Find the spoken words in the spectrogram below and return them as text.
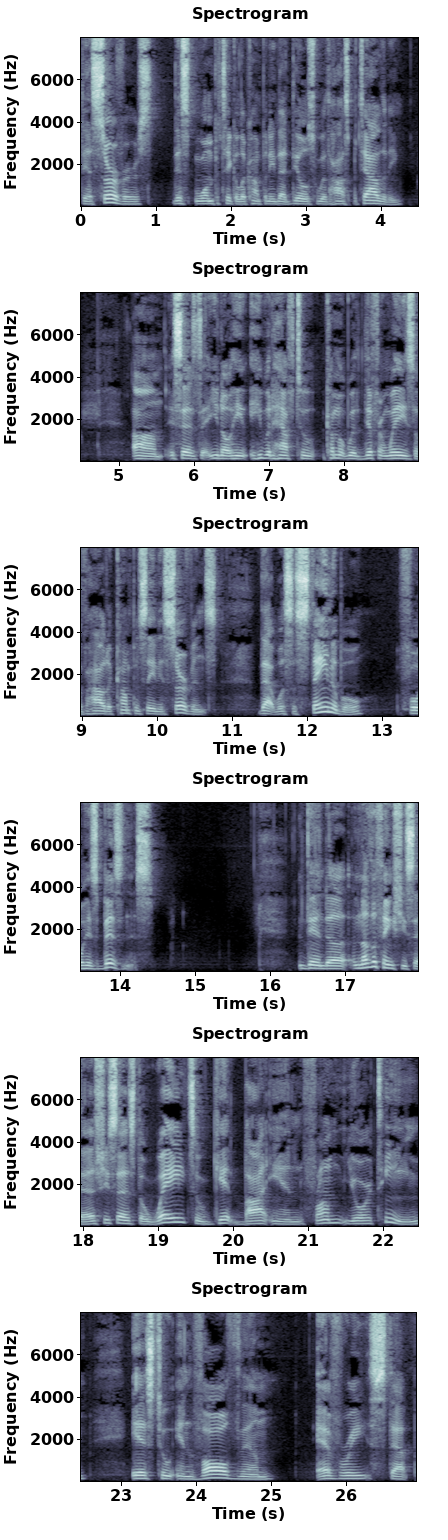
their servers, this one particular company that deals with hospitality. Um, it says that, you know, he, he would have to come up with different ways of how to compensate his servants that was sustainable for his business. Then the, another thing she says, she says the way to get buy-in from your team is to involve them every step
